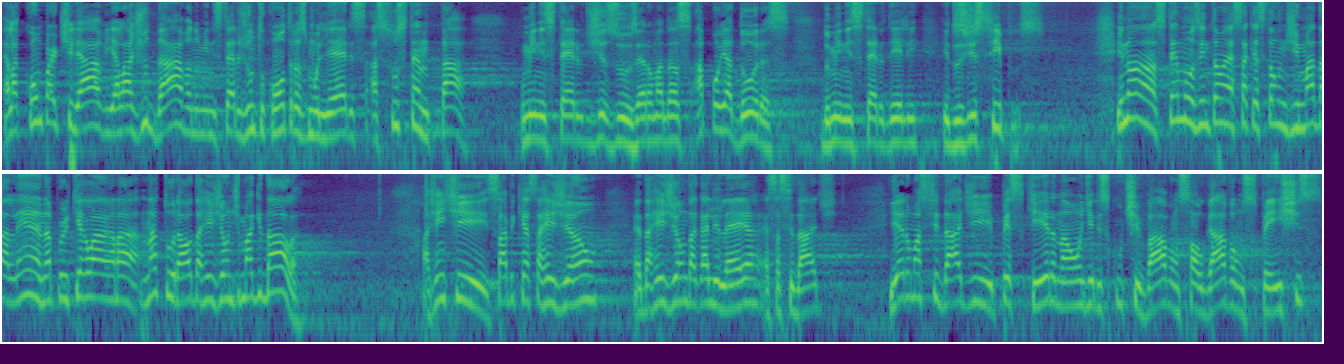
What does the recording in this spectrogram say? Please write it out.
ela compartilhava e ela ajudava no ministério junto com outras mulheres a sustentar o ministério de Jesus. Era uma das apoiadoras do ministério dele e dos discípulos. E nós temos então essa questão de Madalena, porque ela era natural da região de Magdala. A gente sabe que essa região é da região da Galileia, essa cidade, e era uma cidade pesqueira, na onde eles cultivavam, salgavam os peixes.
